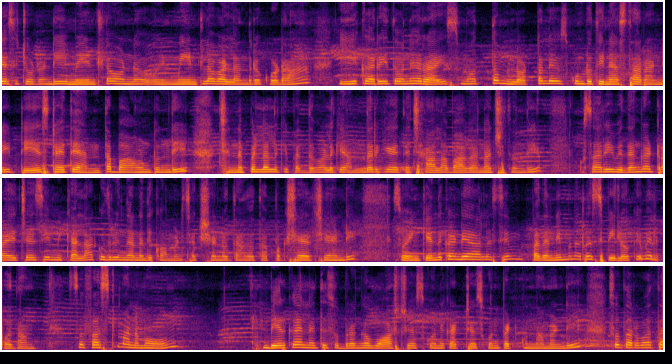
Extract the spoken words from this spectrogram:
చేసి చూడండి. మీ ఇంట్లో ఉన్న మీ ఇంట్లో వాళ్ళందరూ కూడా ఈ కర్రీతోనే రైస్ మొత్తం లొట్టలు వేసుకుంటూ తినేస్తారండి. టేస్ట్ అయితే ఎంత బాగుంటుంది. చిన్నపిల్లలకి పెద్దవాళ్ళకి అందరికీ అయితే చాలా బాగా నచ్చుతుంది. ఒకసారి ఈ విధంగా ట్రై చేసి మీకు ఎలా కుదిరింది అన్నది కామెంట్ సెక్షన్లో దాంతో తప్పక షేర్ చేయండి. సో ఇంకెందుకండి ఆలస్యం? పదండి మన రెసిపీలోకి వెళ్ళిపోదాం. సో ఫస్ట్ మనము బీరకాయలను అయితే శుభ్రంగా వాష్ చేసుకొని కట్ చేసుకొని పెట్టుకుందామండి. సో తర్వాత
